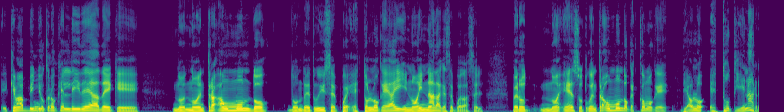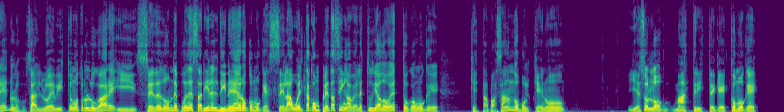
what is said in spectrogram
Es que más bien yo Toca. creo que es la idea de que no, no entras a un mundo donde tú dices, pues esto es lo que hay y no hay nada que se pueda hacer. Pero no es eso, tú entras a un mundo que es como que, diablo, esto tiene arreglos. O sea, lo he visto en otros lugares y sé de dónde puede salir el dinero, como que sé la vuelta completa sin haber estudiado esto, como que, ¿qué está pasando? ¿Por qué no? Y eso es lo más triste, que es como que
